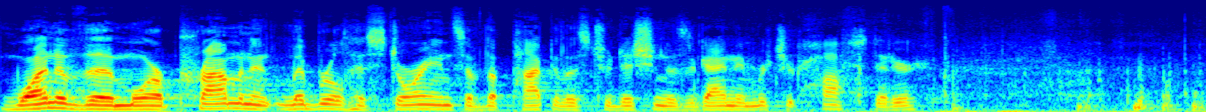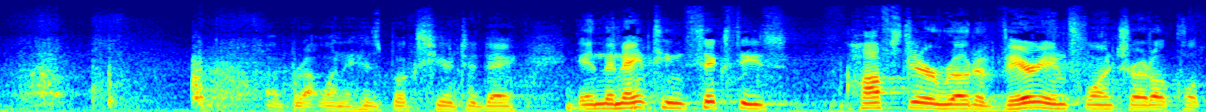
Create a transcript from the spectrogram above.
one of the more prominent liberal historians of the populist tradition is a guy named Richard Hofstadter. I brought one of his books here today. In the 1960s, Hofstadter wrote a very influential article,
